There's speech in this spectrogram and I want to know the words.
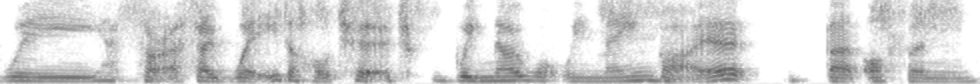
we, sorry, I say we, the whole church, we know what we mean by it, but often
